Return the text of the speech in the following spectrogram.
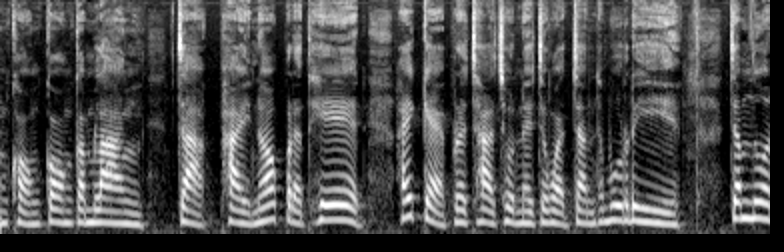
ำของกองกำลังจากภายนอกประเทศ ให้แก่ประชาชนในจังหวัดจันทบุรีจำนวน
